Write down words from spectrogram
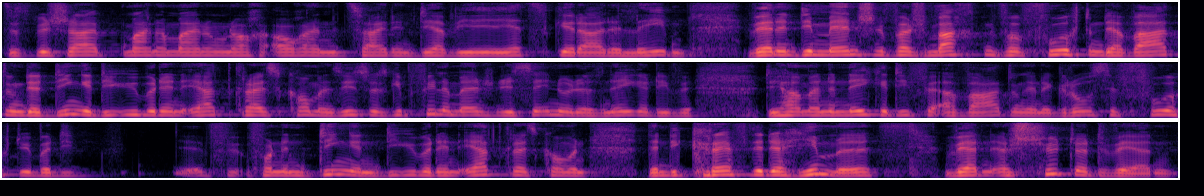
Das beschreibt meiner Meinung nach auch eine Zeit, in der wir jetzt gerade leben. Während die Menschen verschmachten vor Furcht und Erwartung der Dinge, die über den Erdkreis kommen. Siehst du, es gibt viele Menschen, die sehen nur das Negative. Die haben eine negative Erwartung, eine große Furcht über die äh, von den Dingen, die über den Erdkreis kommen. Denn die Kräfte der Himmel werden erschüttert werden.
